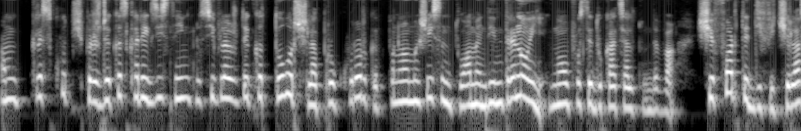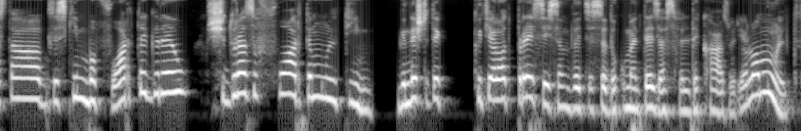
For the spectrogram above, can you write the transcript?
am crescut și prejudecăți care există inclusiv la judecători și la procurori, că până la urmă și ei sunt oameni dintre noi, nu au fost educați altundeva. Și e foarte dificil, asta se schimbă foarte greu și durează foarte mult timp. Gândește-te cât i-a luat presei să învețe să documenteze astfel de cazuri. I-a luat mult.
